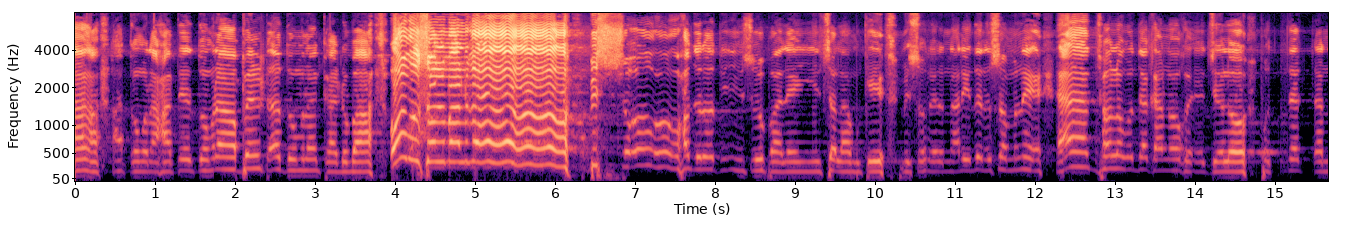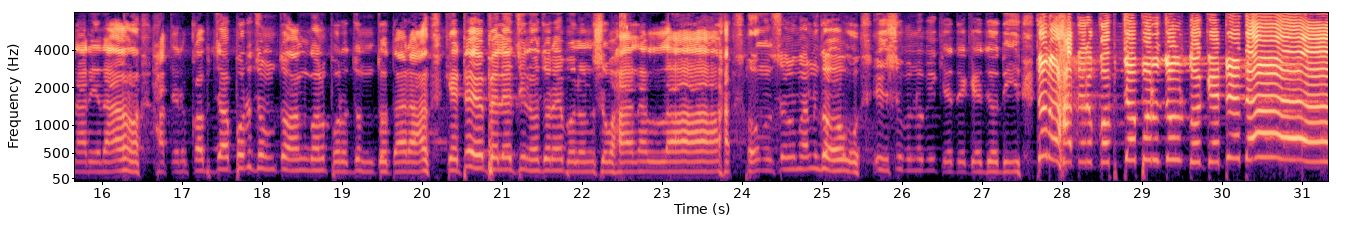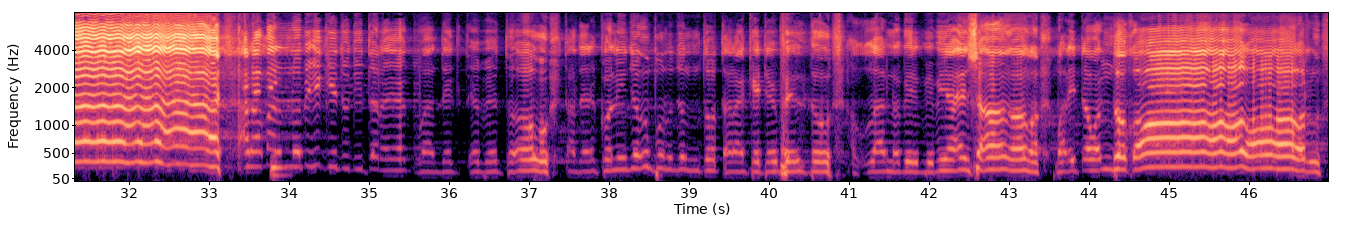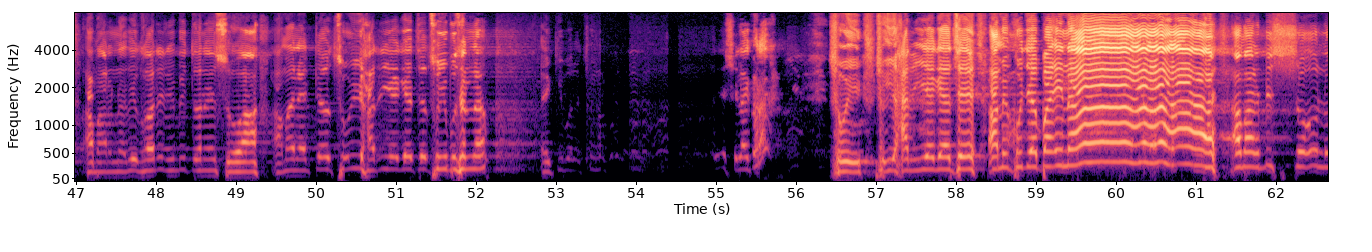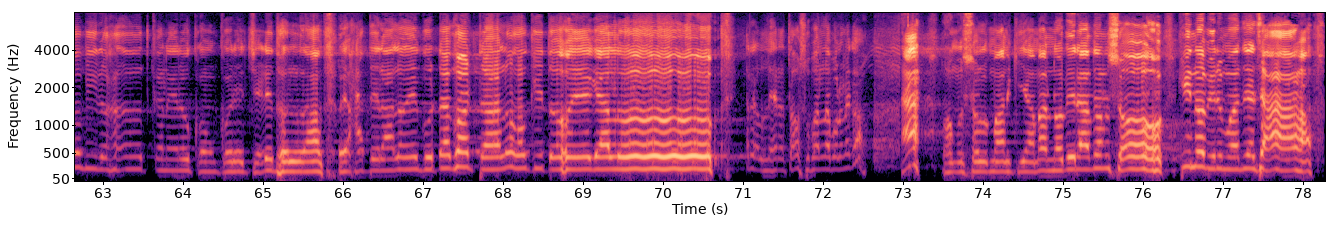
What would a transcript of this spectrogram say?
আর তোমরা হাতে তোমরা আপেলটা তোমরা কাটবা। ও মুসলমান গো, বিশ্ব হজরত ইউসুফ আলাইহিস সালামকে মিশরের নারীদের সামনে এক ঝলক দেখানো হয়েছিল। প্রত্যেকটা নারীরা হাতের কবজা পর্যন্ত, আঙ্গল পর্যন্ত তারা কেটে ফেলেছিল। জোরে বলুন সুহান আল্লাহ ও মুসলমান গো ইসুফ নবীকে দেখে যদি তারা হাতের কবজা পর্যন্ত কেটে দেয় আর আমার নবীকে যদি তারা একবার দেখতে পেত, তাদের পর্যন্ত তারা কেটে ফেলতো। আল্লাহ নবীর বিবি আয়েশা, বাড়িটা অন্ধকার। আমার নবী ঘরের ভিতরে শোয়া, আমার একটা ছুঁই হারিয়ে গেছে। ছুঁই বুঝেন না? কি বলে? সেলাই করা? সুই সুই হারিয়ে গেছে, আমি খুঁজে পাই না। আমার বিশ্ব নবীর হাত কানে এরকম করে ছেড়ে ধরলাম। ওই হাতের আলোয় গোটা ঘরটা আলোকিত হয়ে গেল। হ্যাঁ? মুসলমান কি আমার নবীর আদর্শ? কি নবীর মজে যা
